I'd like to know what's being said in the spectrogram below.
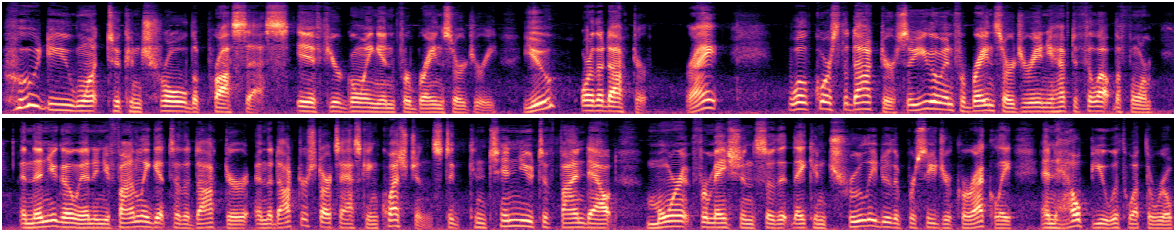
Who do you want to control the process if you're going in for brain surgery? You or the doctor, right? Well, of course, the doctor. So you go in for brain surgery and you have to fill out the form. And then you go in and you finally get to the doctor, and the doctor starts asking questions to continue to find out more information so that they can truly do the procedure correctly and help you with what the real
